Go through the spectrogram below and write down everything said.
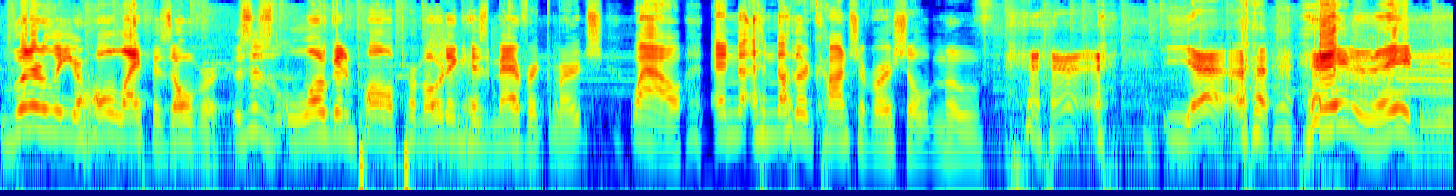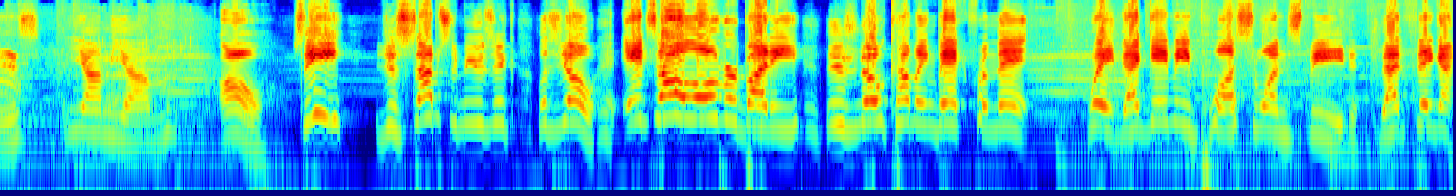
literally your whole life is over. This is Logan Paul promoting his Maverick merch. Wow, and another controversial move. yeah. Hey, ladies. Yum, yum. Oh, see? It just stops the music. Let's go. It's all over, buddy. There's no coming back from that. Wait, that gave me plus one speed. That thing, I,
